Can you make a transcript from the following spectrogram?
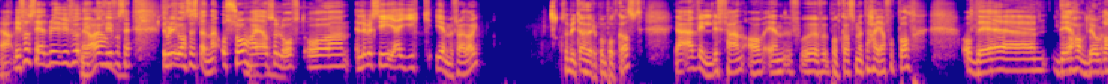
Ja, vi får se. Det blir, vi, får, vi, Ja, ja. vi får se. Det blir uansett spennende. Og så har jeg også lovt å Eller vil si, jeg gikk hjemmefra i dag. Så begynte jeg å høre på en podkast. Jeg er veldig fan av en podkast som heter Heia fotball. Og det, det handler jo om Da,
